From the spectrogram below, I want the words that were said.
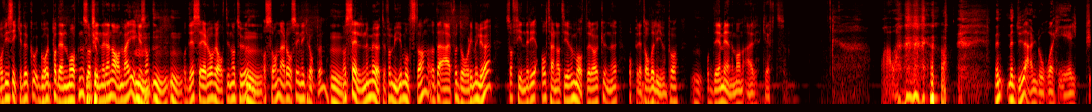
Og hvis ikke det går på den måten, så finner det en annen vei. ikke sant? Og Det ser du overalt i naturen. Og sånn er det også inni kroppen. Når cellene møter for mye motstand, og det er for dårlig miljø, så finner de alternative måter å kunne opprettholde livet på. Og det mener man er kreft. Wow. men, men du er nå helt,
